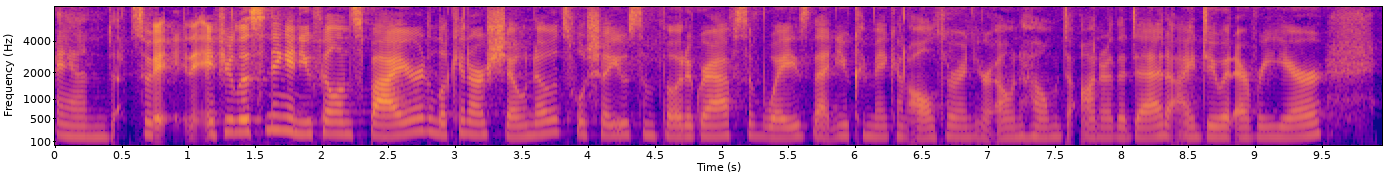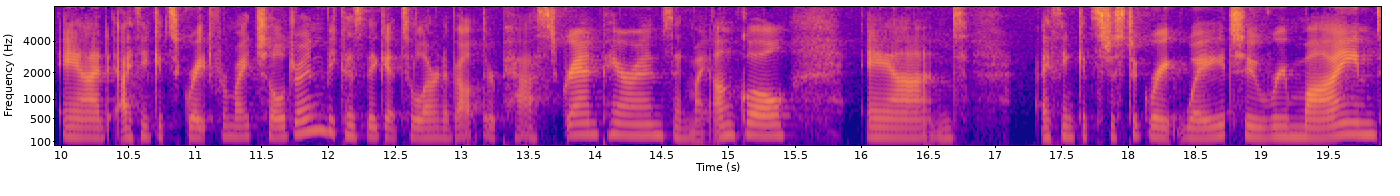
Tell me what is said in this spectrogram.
And so if you're listening and you feel inspired, look in our show notes. We'll show you some photographs of ways that you can make an altar in your own home to honor the dead. I do it every year. And I think it's great for my children because they get to learn about their past grandparents and my uncle. And I think it's just a great way to remind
